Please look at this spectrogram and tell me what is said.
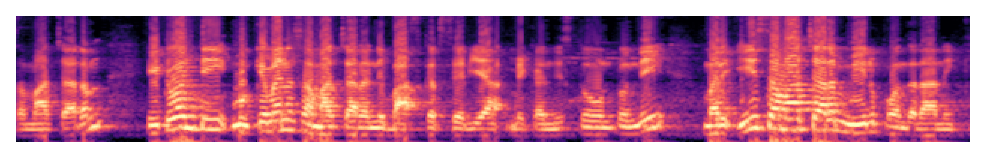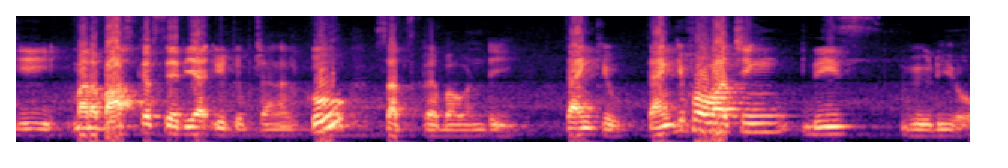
సమాచారం. ఇటువంటి ముఖ్యమైన సమాచారాన్ని భాస్కర్ సేరియా మీకు అందిస్తూ ఉంటుంది. మరి ఈ సమాచారం మీరు పొందడానికి మన భాస్కర్ సేరియా యూట్యూబ్ ఛానల్కు సబ్స్క్రైబ్ అవ్వండి. Thank you. Thank you for watching this video.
